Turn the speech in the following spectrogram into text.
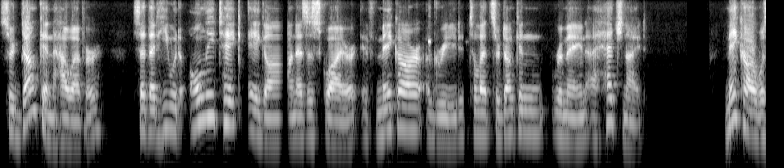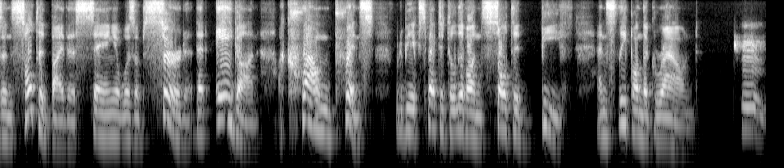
Sir Duncan, however, said that he would only take Aegon as his squire if Maekar agreed to let Sir Duncan remain a hedge knight. Maekar was insulted by this, saying it was absurd that Aegon, a crown prince, would be expected to live on salted beef and sleep on the ground. Hmm.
